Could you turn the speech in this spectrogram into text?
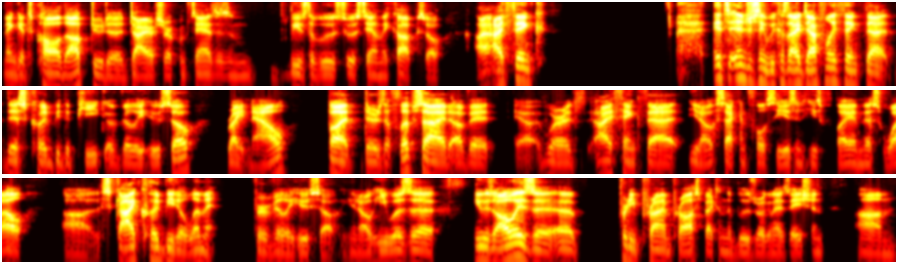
then gets called up due to dire circumstances and leads the Blues to a Stanley Cup. So I, I think it's interesting because I definitely think that this could be the peak of Ville Husso right now. But there's a flip side of it uh, where I think that you know second full season he's playing this well. Uh, the sky could be the limit for Ville Husso. You know he was a he was always a, a pretty prime prospect in the Blues organization, um,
